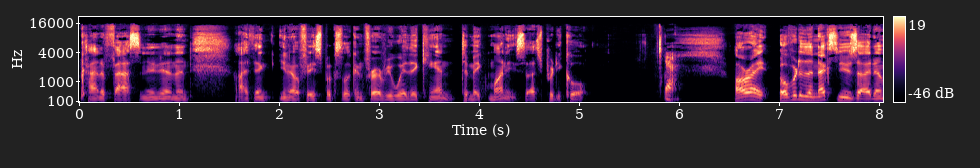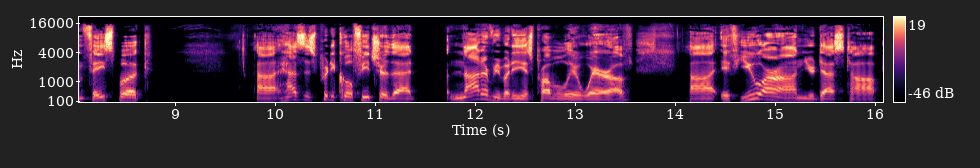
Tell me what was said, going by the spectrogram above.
kind of fascinating. And I think, you know, Facebook's looking for every way they can to make money. So that's pretty cool. Yeah. All right. Over to the next news item. Facebook uh, has this pretty cool feature that not everybody is probably aware of. Uh, if you are on your desktop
